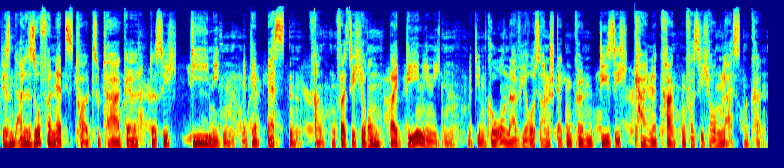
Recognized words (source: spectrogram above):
Wir sind alle so vernetzt heutzutage, dass sich diejenigen mit der besten Krankenversicherung bei denjenigen mit dem Coronavirus anstecken können, die sich keine Krankenversicherung leisten können.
